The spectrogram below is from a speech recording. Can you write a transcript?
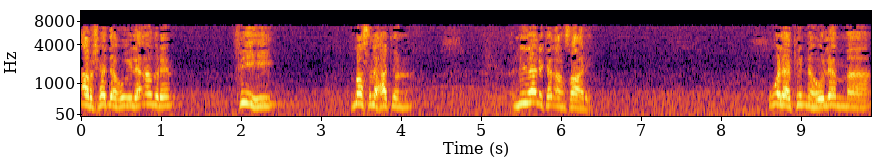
أرشده إلى أمر فيه مصلحة لذلك الأنصاري. ولكنه لما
